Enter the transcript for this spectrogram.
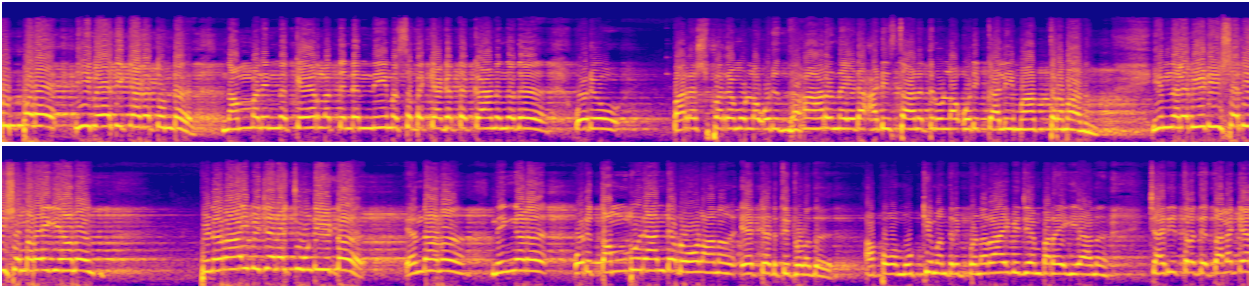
ഉൾപ്പെടെ ഈ വേദിക്കകത്തുണ്ട്. നമ്മൾ ഇന്ന് കേരളത്തിന്റെ നിയമസഭയ്ക്കകത്ത് കാണുന്നത് ഒരു പരസ്പരമുള്ള ഒരു ധാരണയുടെ അടിസ്ഥാനത്തിലുള്ള ഒരു കലി മാത്രമാണ്. ഇന്നലെ വി ഡി സതീശൻ പറയുകയാണ് പിണറായി വിജയനെ ചൂണ്ടിയിട്ട് എന്താണ്? നിങ്ങൾ ഒരു തമ്പുരാന്റെ റോളാണ് ഏറ്റെടുത്തിട്ടുള്ളത്. അപ്പോ മുഖ്യമന്ത്രി പിണറായി വിജയൻ പറയുകയാണ് ചരിത്രത്തിൽ തലയ്ക്ക്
